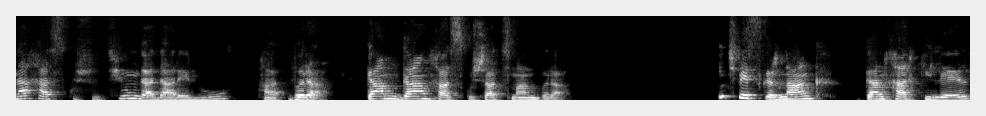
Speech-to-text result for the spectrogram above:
նախասկուշություն գդարելու հա, վրա կամ կանխասկուշացման վրա։ Ինչպես կրնանք կանխարկիլել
